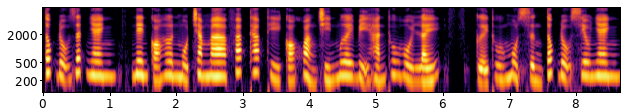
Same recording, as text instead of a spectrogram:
Tốc độ rất nhanh, nên có hơn 100 ma pháp tháp thì có khoảng 90 bị hắn thu hồi lấy. Cưới thú một sừng tốc độ siêu nhanh,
